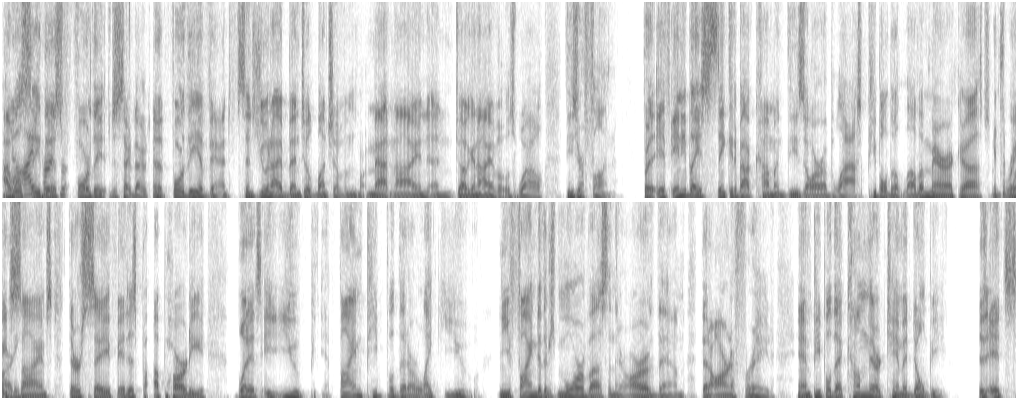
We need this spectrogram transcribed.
I now, will say I this for the just a second, uh, for the event, since you and I have been to a bunch of them, Matt and I and, and Doug and I have as well. These are fun. But if anybody's thinking about coming, these are a blast. People that love America, some it's great signs. They're safe. It is a party, but it's you find people that are like you And you find that there's more of us than there are of them that aren't afraid. And people that come there timid, don't be. It's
